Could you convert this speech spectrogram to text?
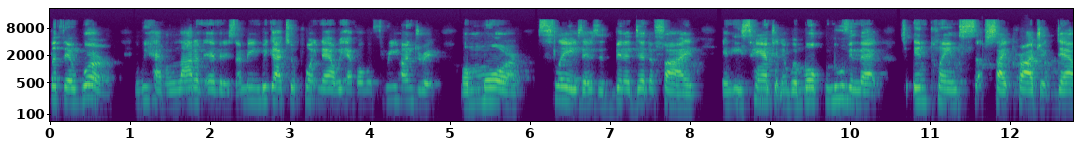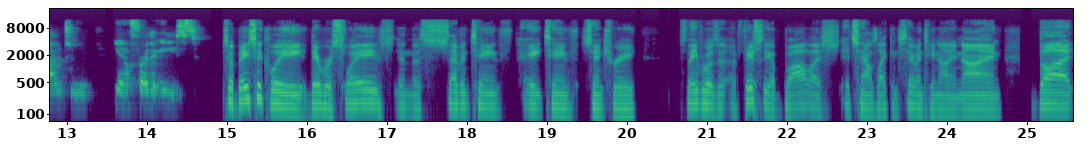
but there were. We have a lot of evidence. I mean, we got to a point now we have over 300 or more slaves that has been identified in East Hampton, and we're moving that in plain sight project down to, you know, further east. So basically, there were slaves in the 17th, 18th century slavery was officially abolished, it sounds like in 1799, but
